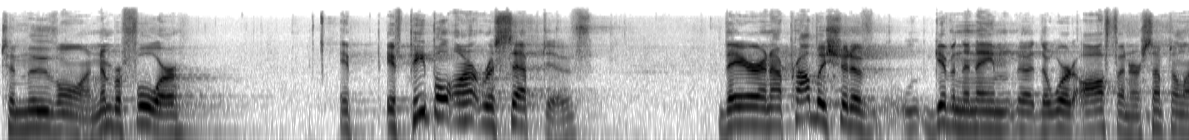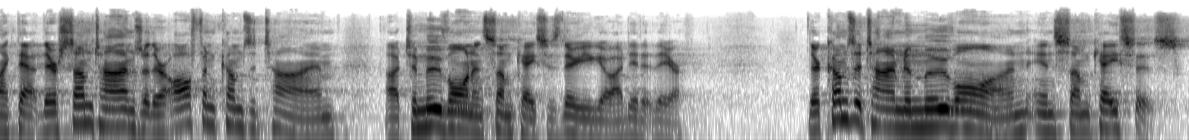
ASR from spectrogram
to move on. Number four, if, if people aren't receptive, there, and I probably should have given the name, uh, the word often or something like that. There sometimes, or there often comes a time uh, to move on in some cases. There you go, I did it there. There comes a time to move on in some cases.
